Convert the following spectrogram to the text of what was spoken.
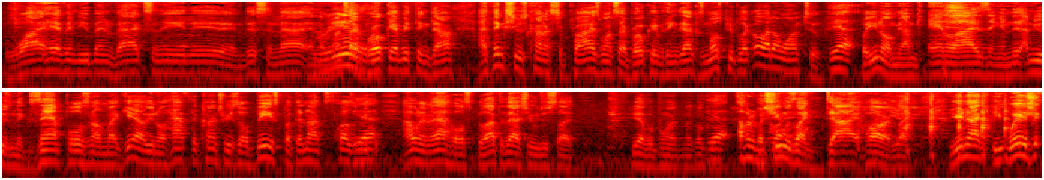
why haven't you been vaccinated and this and that. And then once I broke everything down, I think she was kind of surprised once I broke everything down because most people are like, oh, I don't want to. Yeah. But you know me, I'm analyzing and I'm using examples, and I'm like, yeah, you know, half the country's obese, but they're not causing. Yeah. I went into that whole spiel. After that, she was just like. You have a point. I'm like, okay. Yeah, I but she was like die hard. Like, you're not. Where's your?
